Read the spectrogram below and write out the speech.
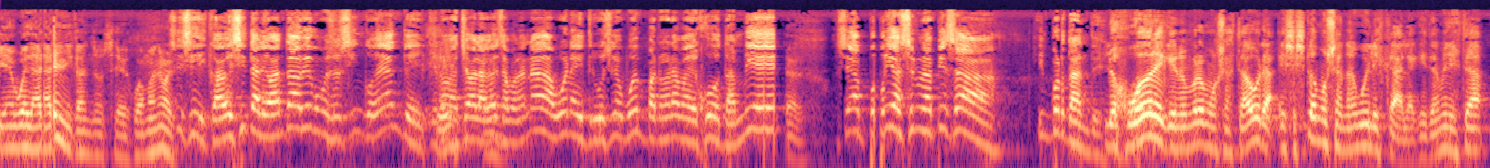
tiene buena técnica entonces, Juan Manuel. Sí, sí, cabecita levantada, vio como esos cinco de antes, que no agachaba la cabeza para nada, buena distribución, buen panorama de juego también. O sea, podría ser una pieza importante. Los jugadores que nombramos hasta ahora, necesitamos a Nahuel Escala, que también está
